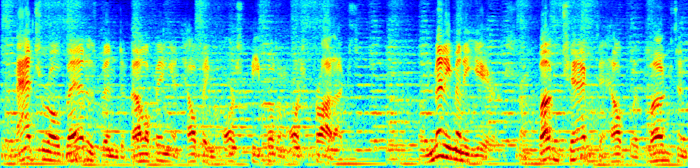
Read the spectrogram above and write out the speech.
The Natural Vet has been developing and helping horse people and horse products for many, many years, from bug check to help with bugs and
